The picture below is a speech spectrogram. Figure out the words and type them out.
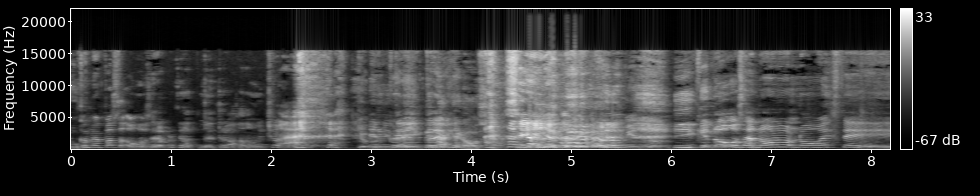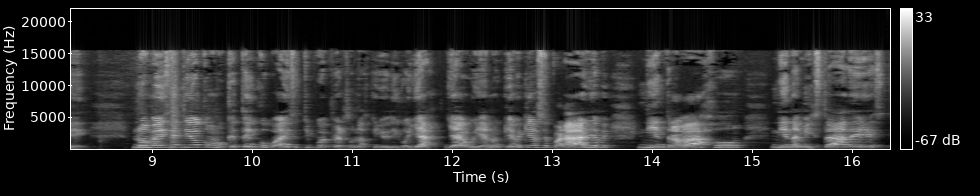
nunca me ha pasado, o será porque no, he trabajado mucho. Yo creo mi que eres sí, yo también creo lo mismo. Y que no, o sea, no, no, no, este, no me he sentido como que tengo a ese tipo de personas que yo digo, ya, ya, güey, ya no, ya me quiero separar, ya me, ni en trabajo, ni en amistades.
